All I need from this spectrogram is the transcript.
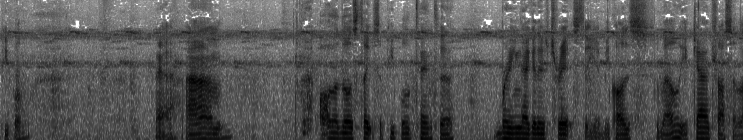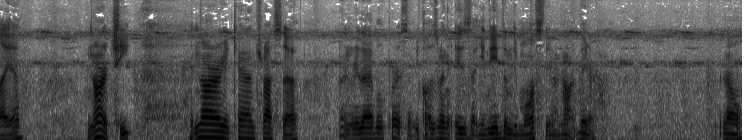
people. Yeah, um, all of those types of people tend to bring negative traits to you because, well, you can't trust a liar, nor a cheat, nor you can't trust a unreliable person because when it is that you need them the most, they are not there. No.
